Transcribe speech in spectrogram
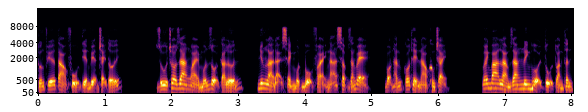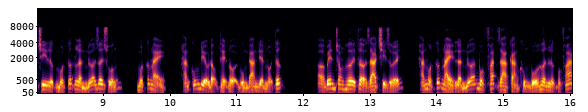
hướng phía tàu phủ tiền viện chạy tới. Dù cho ra ngoài muốn dội cá lớn, nhưng là đại sảnh một bộ phải ngã sập dáng vẻ, bọn hắn có thể nào không chạy? Vanh ba làm giang ninh hội tụ toàn thân chi lực một cước lần nữa rơi xuống, một cước này, hắn cũng điều động thể nội vùng đan điền nội tức. Ở bên trong hơi thở ra chỉ dưới, hắn một cước này lần nữa buộc phát ra càng khủng bố hơn lực bộc phát.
